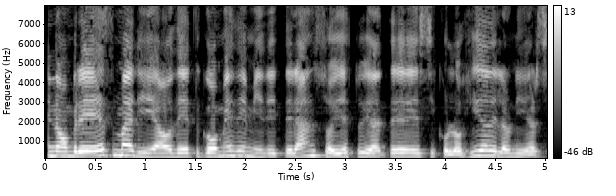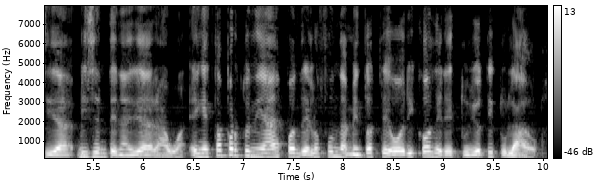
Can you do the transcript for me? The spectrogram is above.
Mi nombre es María Odette Gómez de Mediterrán, soy estudiante de Psicología de la Universidad Bicentenaria de Aragua. En esta oportunidad expondré los fundamentos teóricos del estudio titulado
